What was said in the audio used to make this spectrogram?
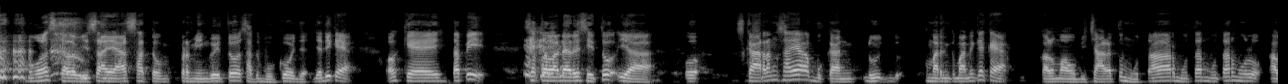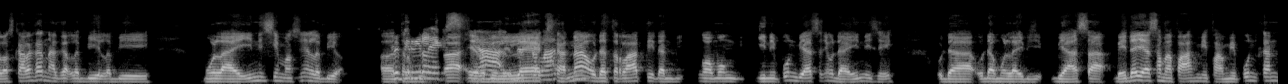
Mulus kalau bisa ya satu per minggu itu satu buku. Jadi kayak oke, tapi setelah dari situ ya oh, sekarang saya bukan kemarin-kemarin kan kayak kalau mau bicara tuh mutar, mutar, mutar mulu. Kalau sekarang kan agak lebih lebih mulai ini sih maksudnya lebih eh, Lebih terbuka, relax, ya, ya, lebih udah relax terlatih. karena udah terlatih dan ngomong gini pun biasanya udah ini sih. Udah udah mulai bi- biasa. Beda ya sama Fahmi. Fahmi pun kan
